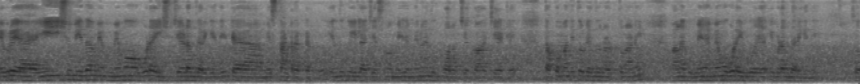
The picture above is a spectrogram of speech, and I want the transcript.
ఎవ్రీ ఈ ఇష్యూ మీద మేము మేము కూడా ఇష్యూ చేయడం జరిగింది మెస్ కాంట్రాక్టర్కు. ఎందుకు ఇలా చేస్తున్నాం మేము ఎందుకు ఫాలో చే చేయట్లేదు? తక్కువ మందితో ఎందుకు నడుపుతున్నానని వాళ్ళకు మే- మేము కూడా ఇవ్వ ఇవ్వడం జరిగింది. So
